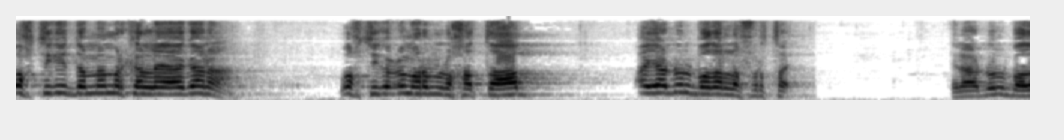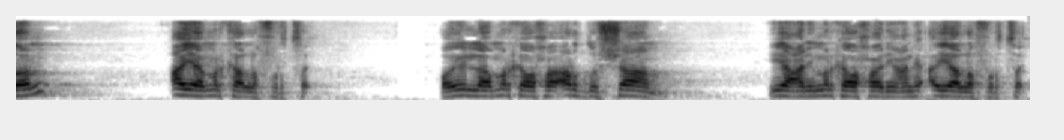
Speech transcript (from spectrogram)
wakhtigii dambe marka la eegana wakhtigii cumar ibnu khadaab ayaa dhul badan la furtay. Ilaa dhul badan ayaa markaa la furtay. Oo ilaa marka waxa ardu shaam yani marka yani ayaa la furtay.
